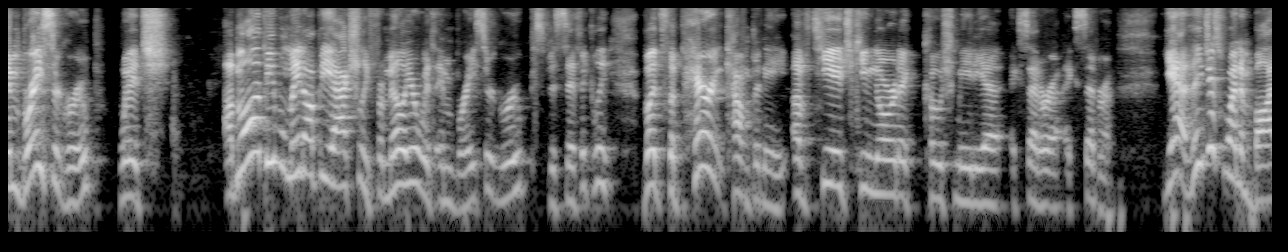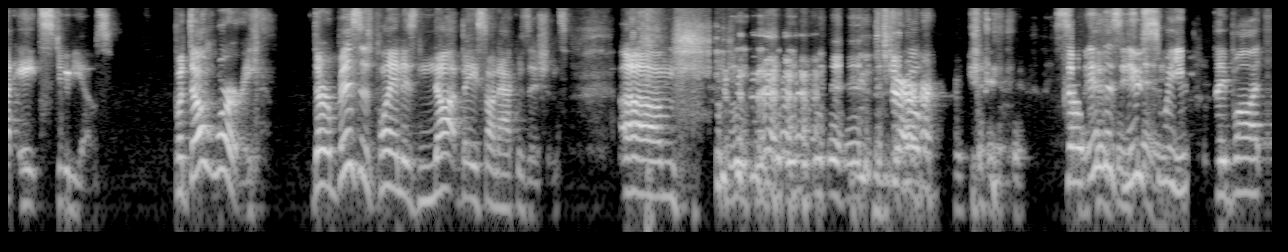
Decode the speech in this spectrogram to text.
Embracer Group, which a lot of people may not be actually familiar with Embracer Group specifically, but it's the parent company of THQ Nordic, Koch Media, etc., cetera, et cetera. Yeah, they just went and bought eight studios. But don't worry, their business plan is not based on acquisitions. Um, Sure. so in this new say. suite, they bought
